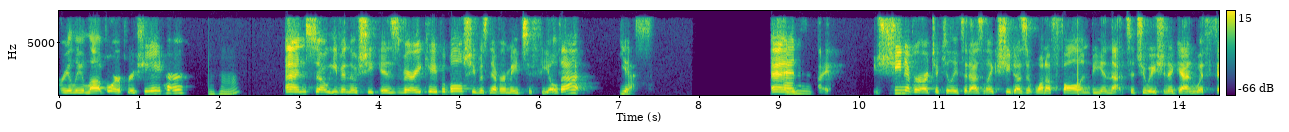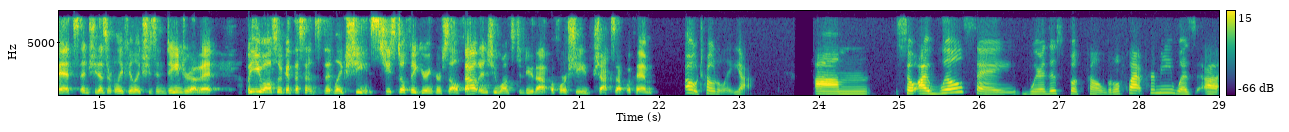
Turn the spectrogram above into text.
really love or appreciate her Mm-hmm. And so, even though she is very capable, she was never made to feel that. Yes. And, And- I, she never articulates it as like she doesn't want to fall and be in that situation again with Fitz, and she doesn't really feel like she's in danger of it. But you also get the sense that like she she's still figuring herself out, and she wants to do that before she shacks up with him. Oh, totally. Yeah. Um, so I will say where this book fell a little flat for me was uh,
